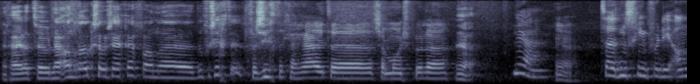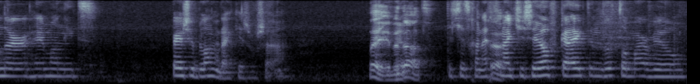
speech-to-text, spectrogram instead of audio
Dan ga je dat zo naar anderen ook zo zeggen, van eh, doe voorzichtig. Voorzichtig, kijk uit, eh zijn mooie spullen. Ja. Ja, Ja. terwijl het misschien voor die ander helemaal niet per se belangrijk is of zo. Nee, inderdaad. Dat je het gewoon echt Ja. vanuit jezelf kijkt en dat dan maar wil.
